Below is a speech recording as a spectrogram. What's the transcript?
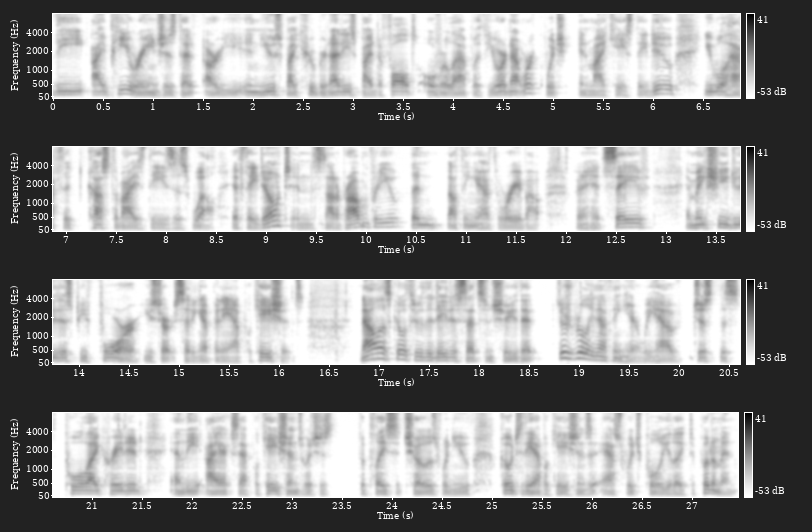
the IP ranges that are in use by Kubernetes by default overlap with your network, which in my case they do, you will have to customize these as well. If they don't, and it's not a problem for you, then nothing you have to worry about. I'm going to hit save, and make sure you do this before you start setting up any applications. Now let's go through the data sets and show you that there's really nothing here. We have just this pool I created and the IX applications, which is the place it shows when you go to the applications and ask which pool you like to put them in.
